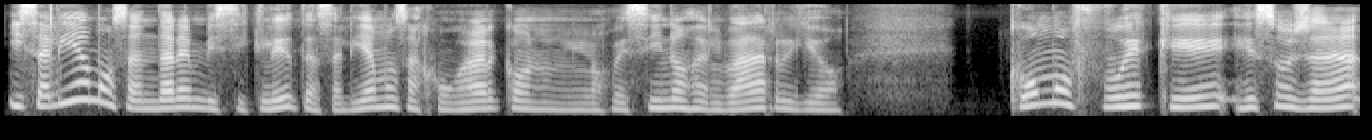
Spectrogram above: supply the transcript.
Y salíamos a andar en bicicleta, salíamos a jugar con los vecinos del barrio. ¿Cómo fue que eso ya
